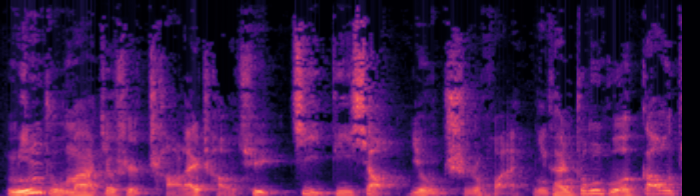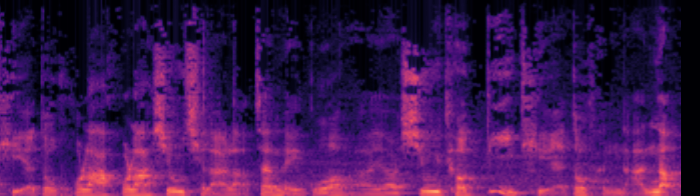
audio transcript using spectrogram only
民主嘛，就是吵来吵去，既低效又迟缓。你看中国高铁都呼啦呼啦修起来了，在美国啊，要修一条地铁都很难呢。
